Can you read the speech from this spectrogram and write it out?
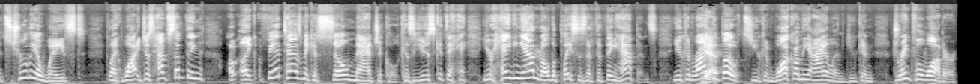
It's truly a waste. Like why just have something uh, like Fantasmic is so magical because you just get to ha- you're hanging out in all the places that the thing happens. You can ride Yeah. the boats. You can walk on the island. You can drink the water.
